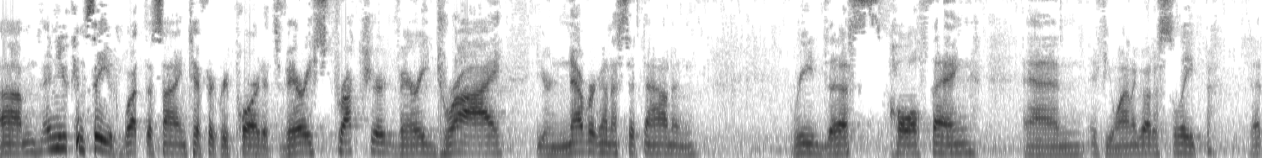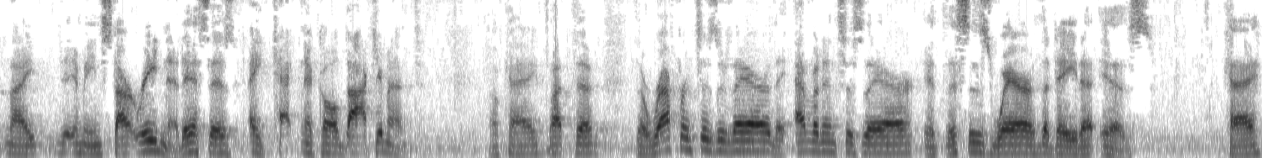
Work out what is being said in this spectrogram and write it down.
Um, and you can see what the scientific report, it's very structured, very dry. You're never going to sit down and read this whole thing. And if you want to go to sleep at night, I mean, start reading it. This is a technical document okay? But the, the references are there, the evidence is there. It, this is where the data is, okay?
